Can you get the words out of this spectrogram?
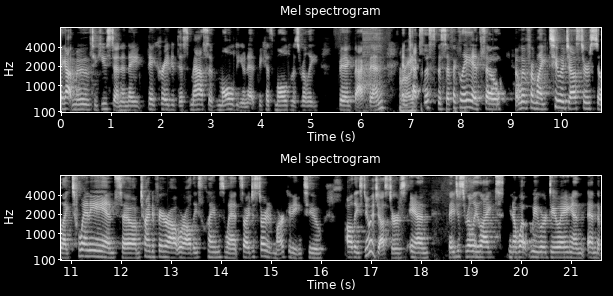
they got moved to houston and they they created this massive mold unit because mold was really big back then in Right. texas specifically and so I went from like two adjusters to like 20. And so I'm trying to figure out where all these claims went. So I just started marketing to all these new adjusters and they just really liked, you know, what we were doing and, and the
